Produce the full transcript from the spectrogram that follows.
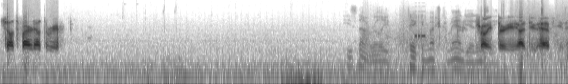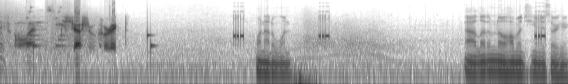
Shots fired out the rear. He's not really taking much command yet, is Charlie 30, I do have units on East Joshua, correct? 1 out of 1. Uh, let them know how much units are here.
